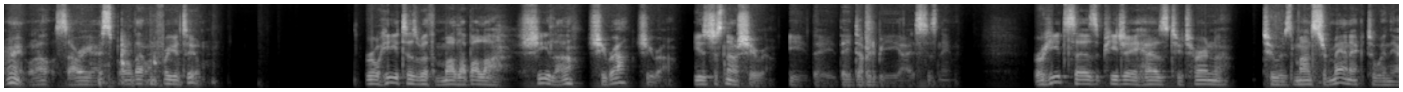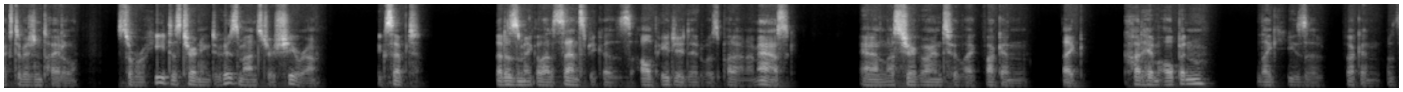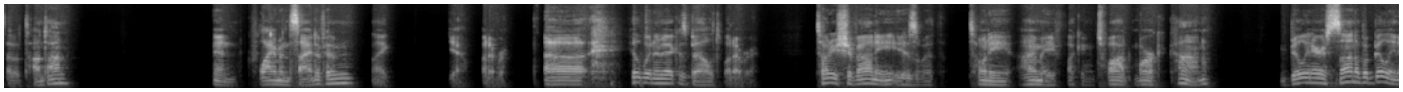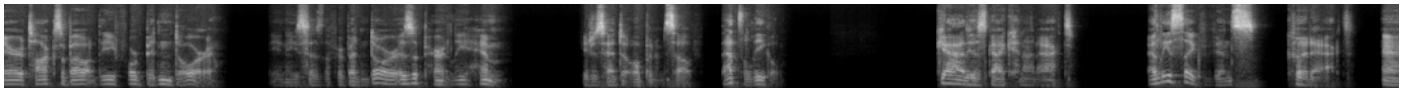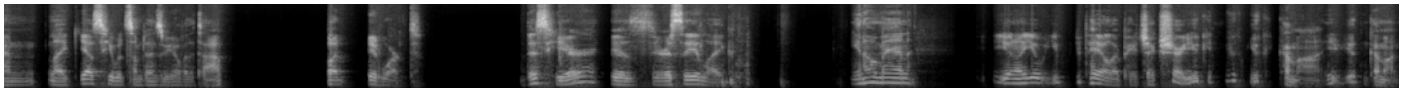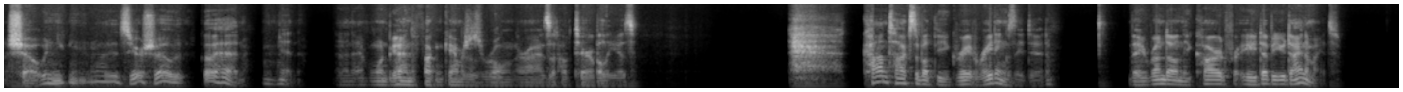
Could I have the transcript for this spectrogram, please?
All right, well, sorry I spoiled that one for you too. Rohit is with Malabala Sheila. Shira? Shira. He's just now Shira. He, they, they WWEized his name. Rohit says PJ has to turn to his monster Manic to win the X Division title, so Rohit is turning to his monster Shira. Except that doesn't make a lot of sense because all PJ did was put on a mask, and unless you're going to like fucking like cut him open like he's a fucking what's that a tauntaun and climb inside of him, like yeah, whatever. Uh, he'll win him back his belt, whatever. Tony Schiavone is with Tony. I'm a fucking twat. Mark Khan billionaire son of a billionaire talks about the forbidden door. And he says the forbidden door is apparently him. He just had to open himself. That's illegal. God, this guy cannot act. At least, like, Vince could act. And, like, yes, he would sometimes be over the top, it worked. This here is seriously like, you know, man, you know, you, you, you pay all their paychecks. Sure, you can you, you can come on. You, you can come on the show and you can it's your show. Go ahead. And everyone behind the fucking cameras is rolling their eyes at how terrible he is. Khan talks about the great ratings they did. They run down the card for AW Dynamite.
